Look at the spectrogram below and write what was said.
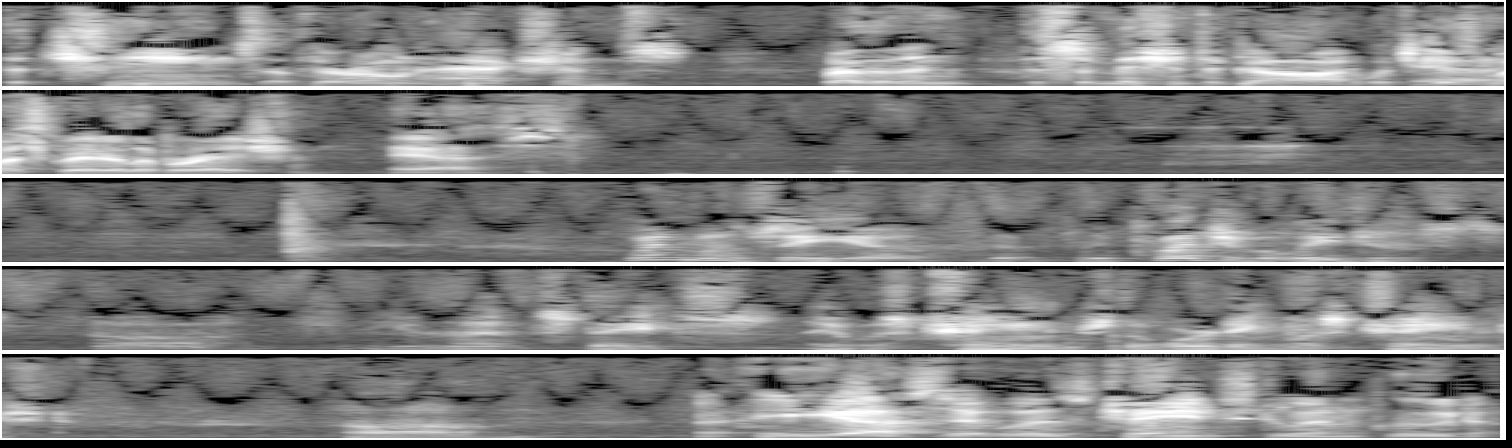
the chains of their own actions rather than the submission to God, which gives much greater liberation. Yes. When was the, uh, the, the Pledge of Allegiance, uh, United States, it was changed, the wording was changed. Uh, Yes, it was changed to include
